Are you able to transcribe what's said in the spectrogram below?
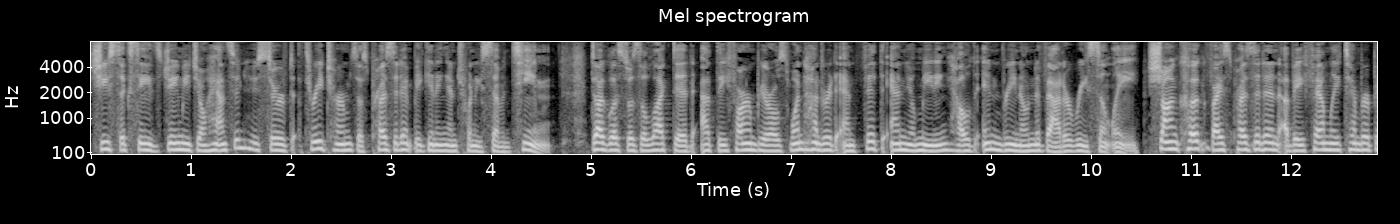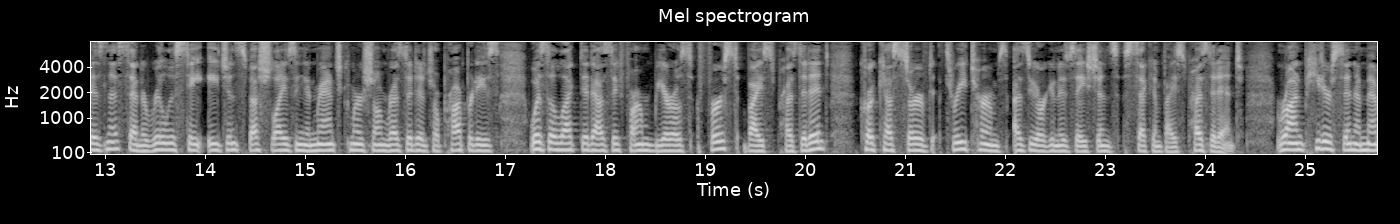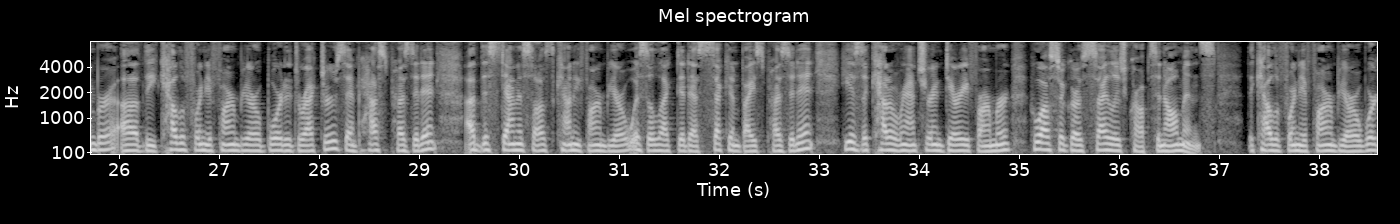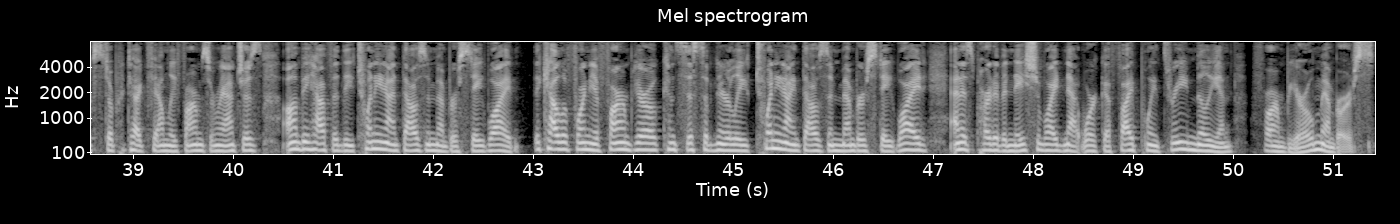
She succeeds Jamie Johansson, who served three terms as president beginning in 2017. Douglas was elected at the Farm Bureau's 105th annual meeting held in Reno, Nevada recently. Shaun Crook, vice president of a family timber business and a real estate agent specializing in ranch, commercial, and residential properties, was elected as the Farm Bureau's first vice president. Cook has served three terms as the organization's second vice president. Ron Peterson, a member of the California Farm Bureau Board of Directors and past president of the Stanislaus County Farm Bureau was elected as second vice president. He is a cattle rancher and dairy farmer who also grows silage crops and almonds. The California Farm Bureau works to protect family farms and ranches on behalf of the 29,000 members statewide. The California Farm Bureau consists of nearly 29,000 members statewide and is part of a nationwide network of 5.3 million Farm Bureau members.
